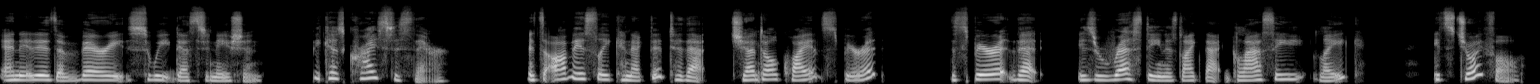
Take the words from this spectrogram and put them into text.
and it is a very sweet destination because Christ is there. It's obviously connected to that gentle, quiet spirit. The spirit that is resting is like that glassy lake. It's joyful,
